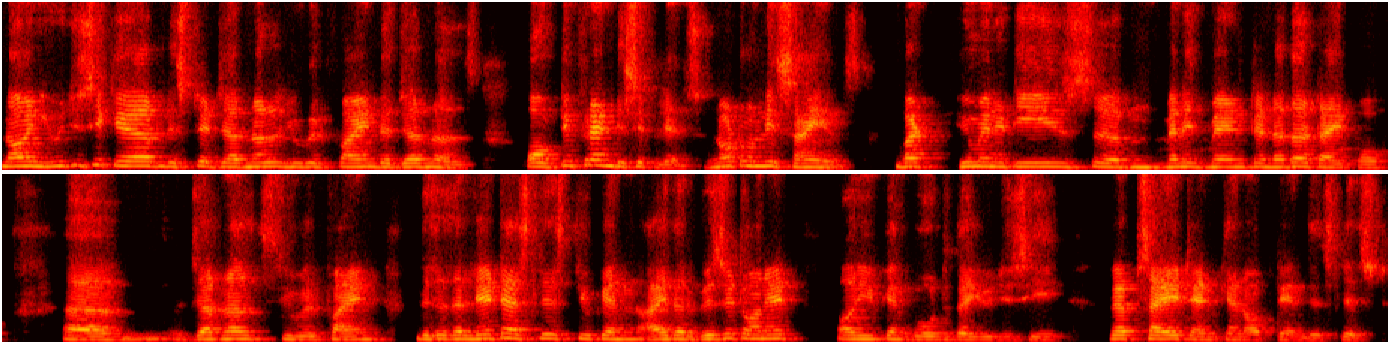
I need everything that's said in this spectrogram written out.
Now in UGC CARE listed journal, you will find the journals of different disciplines, not only science, but humanities, um, management, and other type of uh, journals you will find. This is the latest list. You can either visit on it or you can go to the UGC website and can obtain this list.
